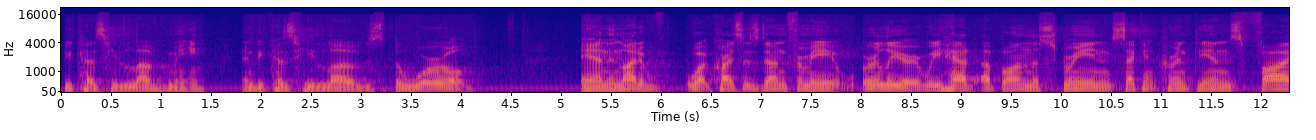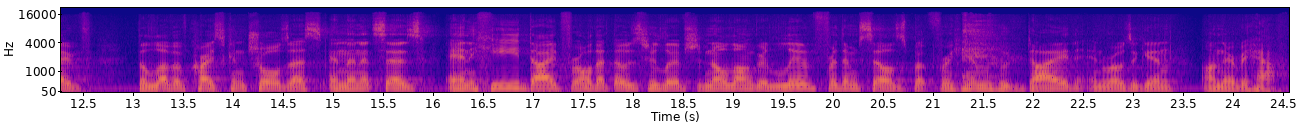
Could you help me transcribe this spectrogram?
because he loved me and because he loves the world. And in light of what Christ has done for me, earlier we had up on the screen 2 Corinthians 5 the love of Christ controls us. And then it says, and he died for all that those who live should no longer live for themselves, but for him who died and rose again on their behalf.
